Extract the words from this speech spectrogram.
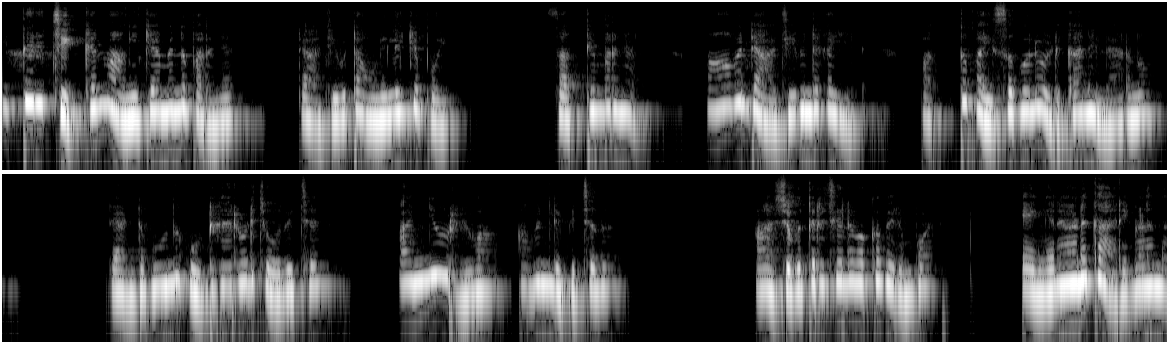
ഇത്തിരി ചിക്കൻ വാങ്ങിക്കാമെന്ന് പറഞ്ഞ് രാജീവ് ടൗണിലേക്ക് പോയി. സത്യം പറഞ്ഞാൽ പാവൻ രാജീവിന്റെ കയ്യിൽ പത്ത് പൈസ പോലും എടുക്കാനില്ലായിരുന്നു. രണ്ട് മൂന്ന് കൂട്ടുകാരോട് ചോദിച്ച് അഞ്ഞൂറ് രൂപ അവൻ ലഭിച്ചത്. ആശുപത്രി ചിലവൊക്കെ വരുമ്പോൾ എങ്ങനെയാണ് കാര്യങ്ങളെന്ന്?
